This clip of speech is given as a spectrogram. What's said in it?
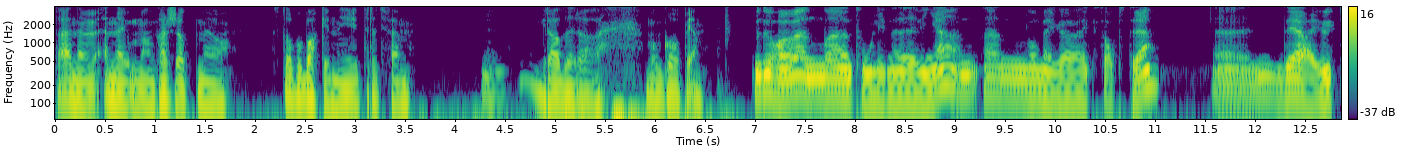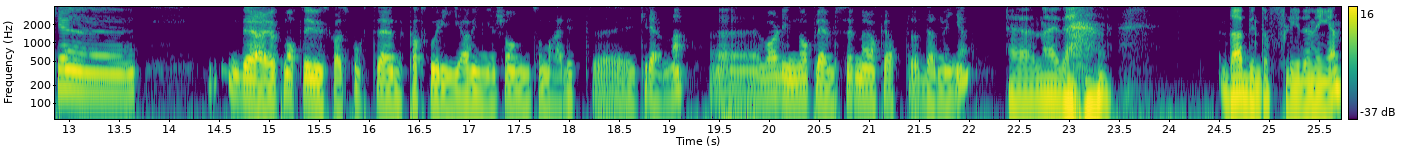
Da ender, ender man kanskje opp med å stå på bakken i 35 grader og må gå opp igjen. Men du har jo en, en tolinjevinge, en, en Omega X Alps 3. Eh, Det er jo ikke Det er jo på en måte i utgangspunktet en kategori av vinger som, som er litt eh, krevende. Eh, Hva er dine opplevelser med akkurat den vingen? Eh, nei, det Da jeg begynte å fly den vingen,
